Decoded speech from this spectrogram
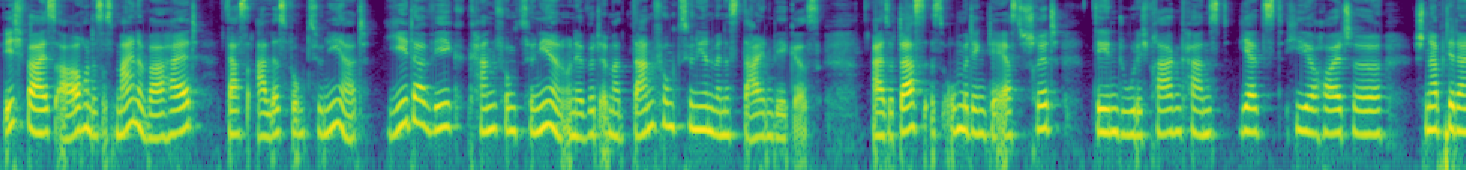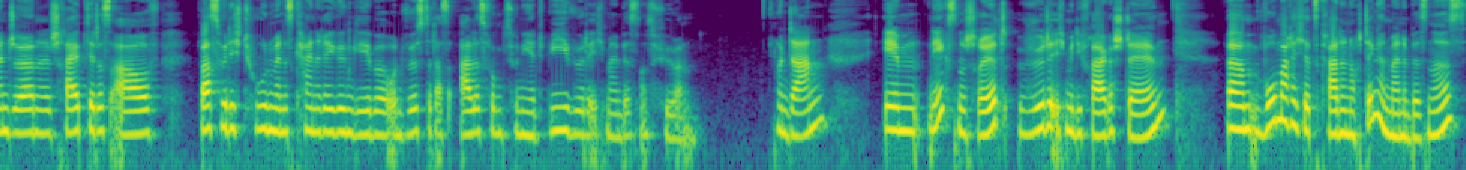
ich weiß auch, und das ist meine Wahrheit, dass alles funktioniert. Jeder Weg kann funktionieren und er wird immer dann funktionieren, wenn es dein Weg ist. Also das ist unbedingt der erste Schritt, den du dich fragen kannst. Jetzt, hier, heute, schnapp dir dein Journal, schreib dir das auf. Was würde ich tun, wenn es keine Regeln gäbe und wüsste, dass alles funktioniert? Wie würde ich mein Business führen? Und dann im nächsten Schritt würde ich mir die Frage stellen, ähm, wo mache ich jetzt gerade noch Dinge in meinem Business,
